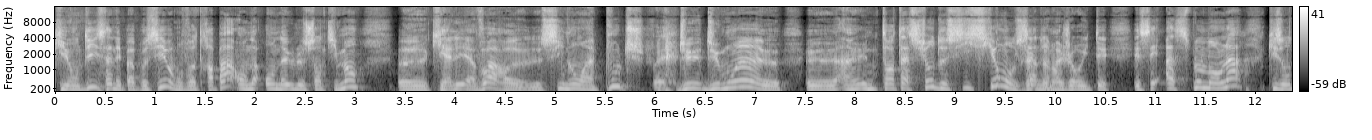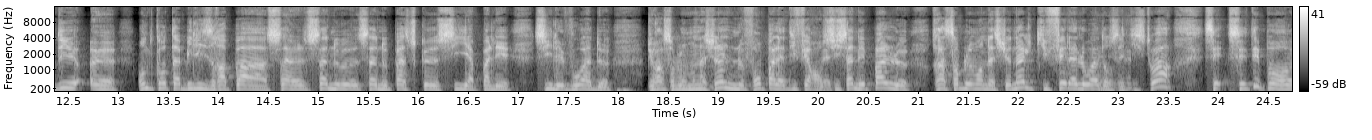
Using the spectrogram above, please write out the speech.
qui ont dit ça n'est pas possible, on votera pas. On a, on a eu le sentiment euh, qu'il allait avoir, euh, sinon un putsch, du, du, moins euh, euh une tentation de scission au sein de la majorité. Et c'est à ce moment-là qu'ils ont dit euh, on ne comptabilisera pas, ça, ça, ne, ça ne passe que s'il n'y a pas les, si les voix de, du Rassemblement national ne font pas la différence. Si ça n'est pas le Rassemblement national qui fait la loi dans cette histoire, c'était pour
